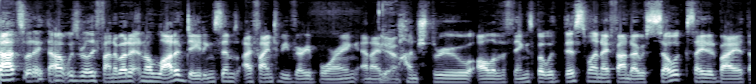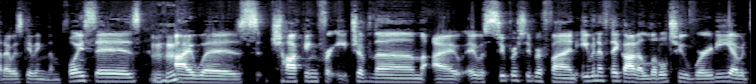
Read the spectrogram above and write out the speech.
that's what I thought was really fun about it. And a lot of dating sims I find to be very boring and I Yeah. punch through all of the things. But with this one, I found I was so excited by it that I was giving them voices. Mhm. I was chalking for each of them. I it was super, super fun. Even if they got a little too wordy, I would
